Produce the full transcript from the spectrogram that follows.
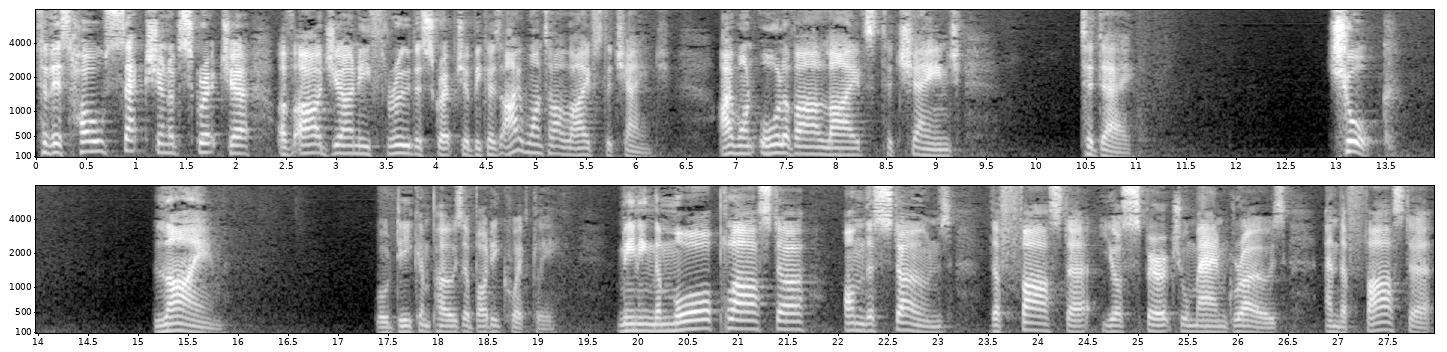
to this whole section of Scripture, of our journey through the Scripture, because I want our lives to change. I want all of our lives to change today. Chalk, lime, will decompose a body quickly, meaning the more plaster on the stones, the faster your spiritual man grows and the faster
